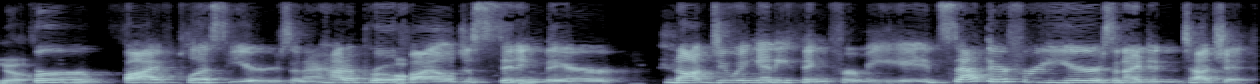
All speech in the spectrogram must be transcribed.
yeah. for five plus years, and I had a profile just sitting there, not doing anything for me. It sat there for years, and I didn't touch it.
